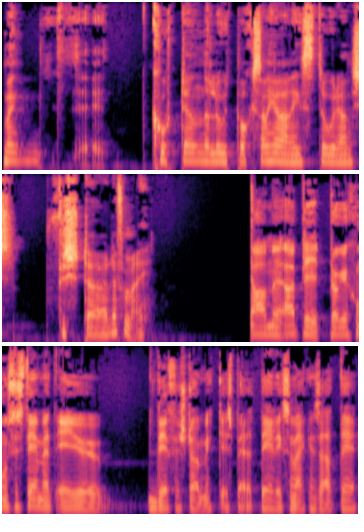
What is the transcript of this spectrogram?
Men eh, korten och lootboxen, hela den historien förstörde för mig. Ja, men ja, precis. Progressionssystemet är ju, det förstör mycket i spelet. Det är liksom verkligen så att det,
